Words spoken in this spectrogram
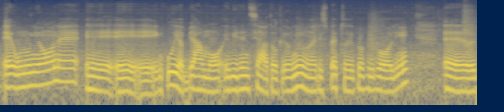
È un'unione eh, eh, in cui abbiamo evidenziato che ognuno nel rispetto dei propri ruoli eh,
